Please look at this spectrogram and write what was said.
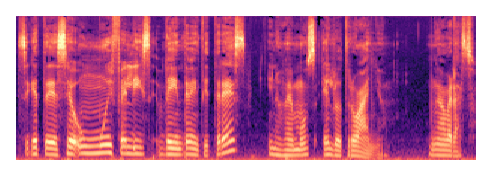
Así que te deseo un muy feliz 2023 y nos vemos el otro año. Un abrazo.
